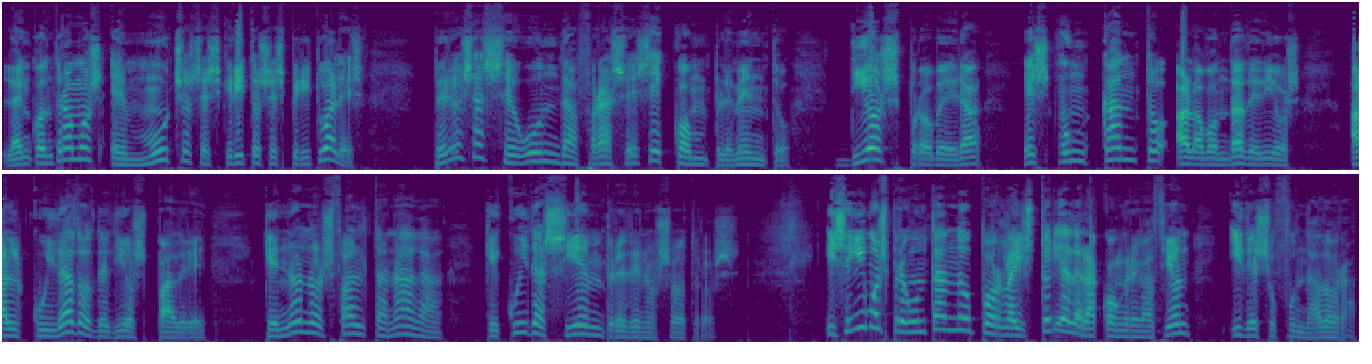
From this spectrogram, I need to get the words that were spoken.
la encontramos en muchos escritos espirituales, pero esa segunda frase, ese complemento, Dios proveerá, es un canto a la bondad de Dios, al cuidado de Dios Padre, que no nos falta nada, que cuida siempre de nosotros. Y seguimos preguntando por la historia de la congregación y de su fundadora,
